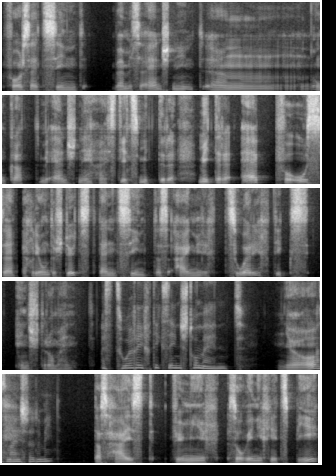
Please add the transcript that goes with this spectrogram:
Vorsätze sind, wenn man sie ernst nimmt, ähm, und gerade ernst nehmen heisst jetzt mit einer, mit einer App von außen ein bisschen unterstützt, dann sind das eigentlich Zurichtungsinstrumente. Ein Zurichtungsinstrument. Ja, Was meinst du damit? das heißt für mich, so wie ich jetzt bin,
